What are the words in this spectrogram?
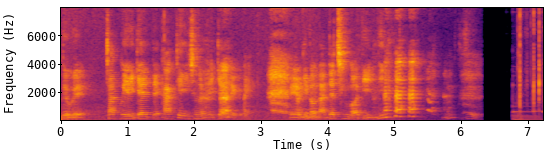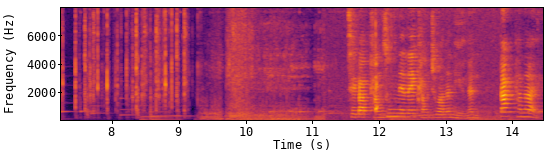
근데 왜 자꾸 얘기할 때 깍쟁이처럼 얘기하려 그래? 왜 여기 너 남자친구 어디 있니? 응? 그치? 제가 방송 내내 강조하는 이유는 딱 하나예요.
